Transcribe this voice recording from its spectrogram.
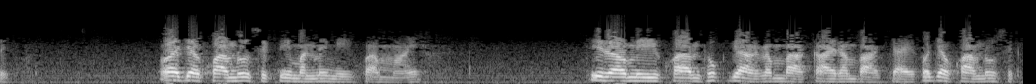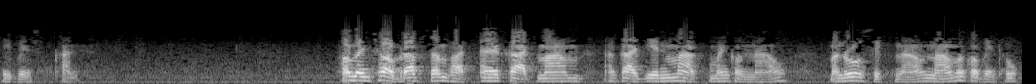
สึก ว่าจะความรู้สึกนี่มันไม่มีความหมาย ที่เรามีความทุกข์ยากลำบากกายลำบากใจ ก็จะความรู้สึกนี่เป็นสำคัญเพราะมันชอบรับสัมผัสอากาศมาอากาศเย็นมากมันก็หนาว มันรู้สึกหนาวหนาวมันก็เป็นทุกข์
